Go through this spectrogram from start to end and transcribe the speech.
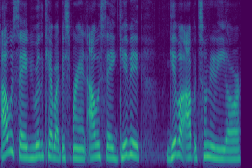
I would say if you really care about this friend, I would say give it give an opportunity or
